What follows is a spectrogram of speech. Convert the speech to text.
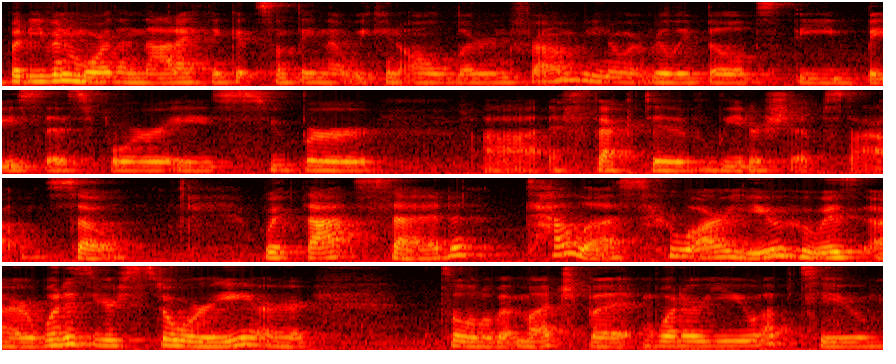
But even more than that, I think it's something that we can all learn from. You know, it really builds the basis for a super uh, effective leadership style. So, with that said, tell us who are you? Who is, or what is your story? Or it's a little bit much, but what are you up to?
